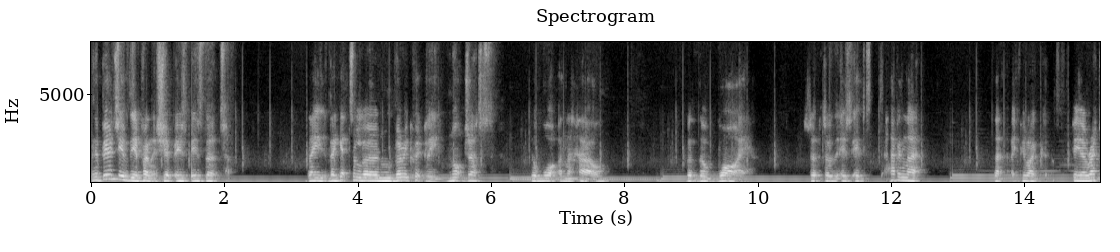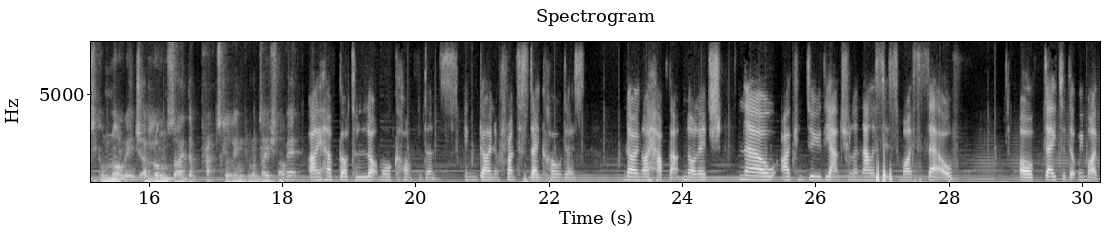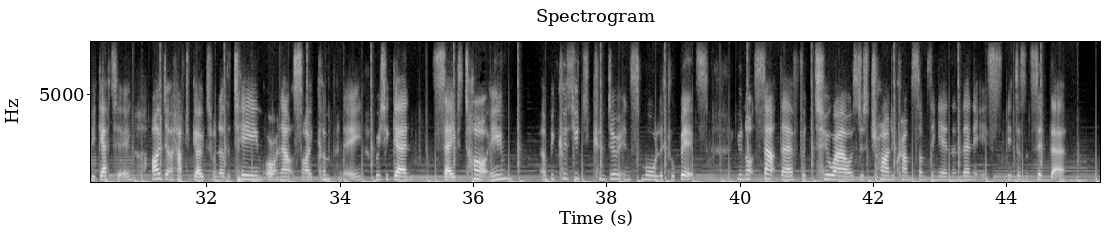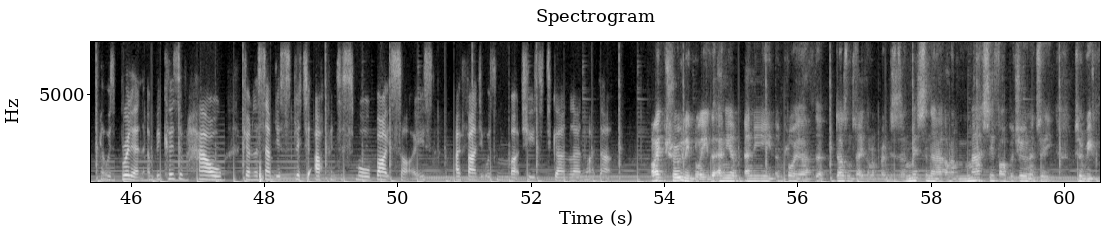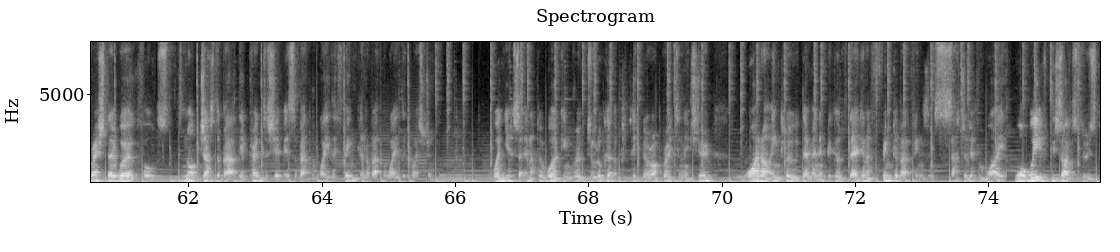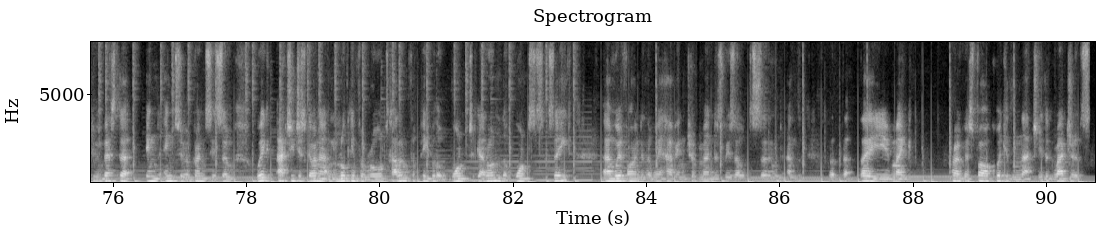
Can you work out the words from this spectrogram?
The beauty of the apprenticeship is is that they they get to learn very quickly not just the what and the how, but the why. So, so it's, it's having that that if you like theoretical knowledge alongside the practical implementation of it. I have got a lot more confidence in going in front of stakeholders, knowing I have that knowledge. Now I can do the actual analysis myself of data that we might be getting. I don't have to go to another team or an outside company, which again saves time. And because you can do it in small little bits, you're not sat there for two hours just trying to cram something in and then it's it doesn't sit there it was brilliant and because of how general assembly split it up into small bite size i found it was much easier to go and learn like that I truly believe that any any employer that doesn't take on apprentices are missing out on a massive opportunity to refresh their workforce. It's not just about the apprenticeship; it's about the way they think and about the way they question when you're setting up a working group to look at a particular operating issue, why not include them in it? Because they're going to think about things in such a different way. What we've decided to do is to invest that in, into apprentices. So we're actually just going out and looking for raw talent for people that want to get on, that want to succeed. And we're finding that we're having tremendous results and, and that they make progress far quicker than actually the graduates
